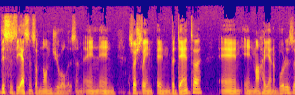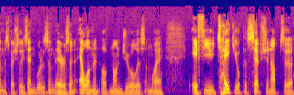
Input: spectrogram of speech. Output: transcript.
this is the essence of non-dualism, in in especially in, in Vedanta and in Mahayana Buddhism, especially Zen Buddhism. There is an element of non-dualism where, if you take your perception up to,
